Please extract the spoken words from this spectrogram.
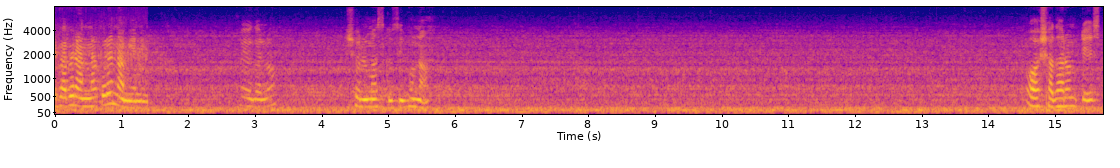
এভাবে রান্না করে নামিয়ে নিব। হয়ে গেল শোল মাছ কুচি ভুনা। অসাধারণ টেস্ট।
